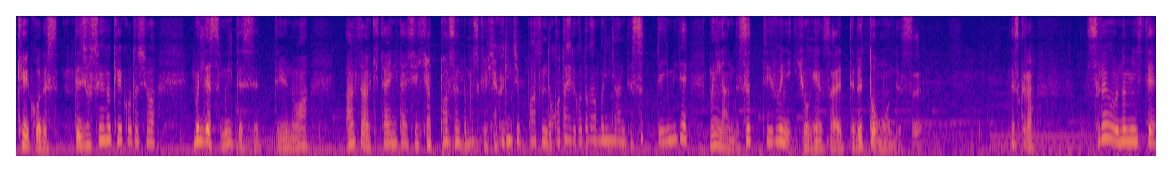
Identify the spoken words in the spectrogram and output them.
傾向ですで女性の傾向としては「無理です無理です」っていうのはあなたの期待に対して100%もしくは120%答えることが無理なんですっていう意味で無理なんですっていうふうに表現されてると思うんです。ですからそれを鵜呑みにして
